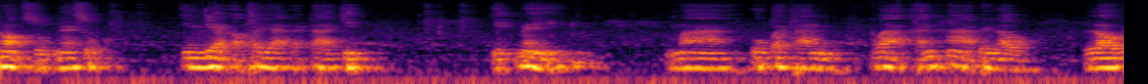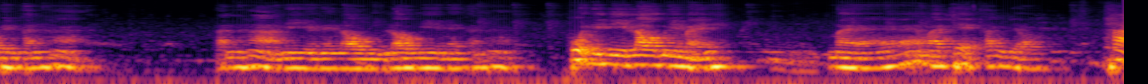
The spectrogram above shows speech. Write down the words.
นอกสุขเนื้อสุข จึงเรียกอัพยากตาจิต จิตไม่มาอุปทานว่าขันห้าเป็นเรา เราเป็นขันห้าขันห้ามีอยู่ในเรา เรามีในขันห้าพูดดีๆ เรามีไหมแหมมาเทศครั้งเดียว ถ้า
